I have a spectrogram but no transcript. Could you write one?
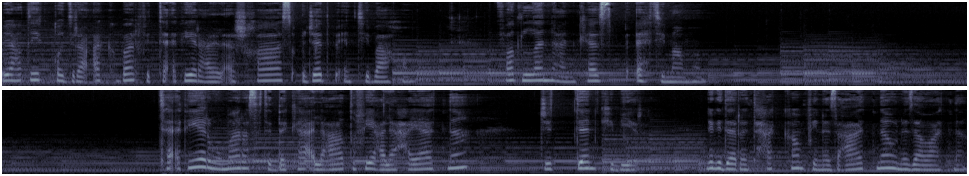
ويعطيك قدرة أكبر في التأثير على الأشخاص وجذب انتباههم فضلا عن كسب اهتمامهم. تأثير ممارسة الذكاء العاطفي على حياتنا جدا كبير. نقدر نتحكم في نزعاتنا ونزواتنا.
